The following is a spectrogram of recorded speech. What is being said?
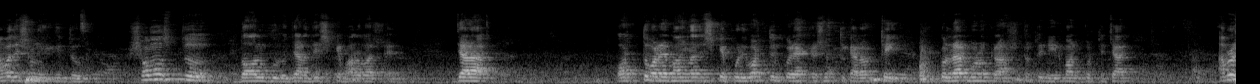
আমাদের সঙ্গে কিন্তু সমস্ত দলগুলো যারা দেশকে ভালোবাসে, যারা বর্তমানে বাংলাদেশকে পরিবর্তন করে একটা সত্যিকার অর্থেই কল্যাণমূলক রাষ্ট্রটি নির্মাণ করতে চান। আমরা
